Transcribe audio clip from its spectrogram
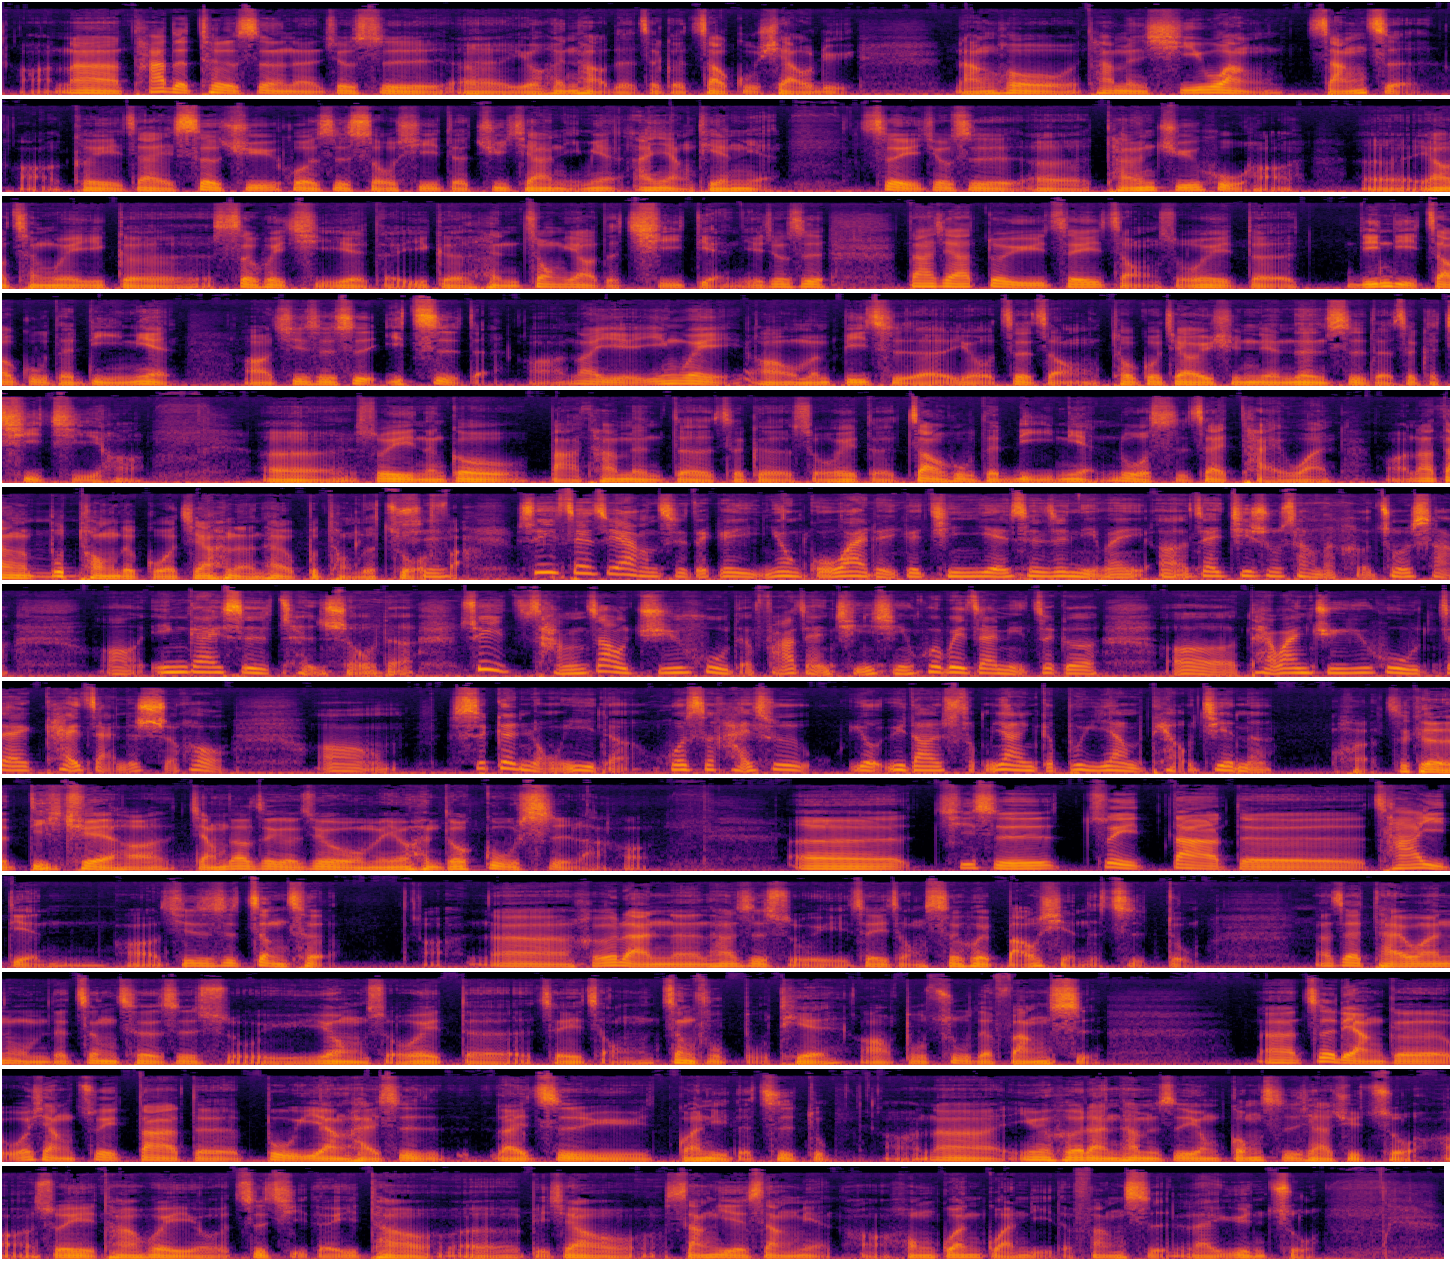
啊。那它的特色呢，就是呃有很好的这个照顾效率，然后他们希望长者啊可以在社区或者是熟悉的居家里面安养天年。这也就是呃台湾居户哈呃要成为一个社会企业的一个很重要的起点，也就是大家对于这一种所谓的。邻里照顾的理念啊，其实是一致的啊。那也因为啊，我们彼此有这种透过教育训练认识的这个契机哈。呃，所以能够把他们的这个所谓的照护的理念落实在台湾啊，那当然不同的国家呢，它有不同的做法。所以在这样子的一个引用国外的一个经验，甚至你们呃在技术上的合作上，哦、呃，应该是成熟的。所以长照居户的发展情形，会不会在你这个呃台湾居户在开展的时候，嗯、呃，是更容易的，或是还是有遇到什么样一个不一样的条件呢？这个的确哈，讲到这个，就我们有很多故事了哈。呃，其实最大的差异点啊，其实是政策啊。那荷兰呢，它是属于这种社会保险的制度；那在台湾，我们的政策是属于用所谓的这种政府补贴啊、补助的方式。那这两个，我想最大的不一样还是来自于管理的制度。啊，那因为荷兰他们是用公司下去做啊，所以他会有自己的一套呃比较商业上面啊宏观管理的方式来运作。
